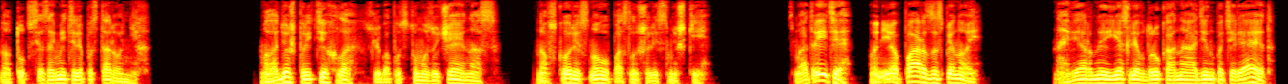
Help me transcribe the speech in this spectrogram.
Но тут все заметили посторонних. Молодежь притихла, с любопытством изучая нас, но вскоре снова послышались смешки. «Смотрите, у нее пара за спиной. Наверное, если вдруг она один потеряет...»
